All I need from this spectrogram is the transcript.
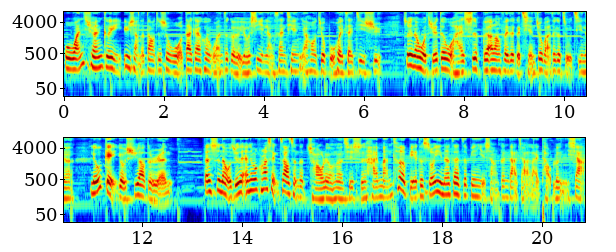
我完全可以预想得到，就是我大概会玩这个游戏两三天，然后就不会再继续。所以呢，我觉得我还是不要浪费这个钱，就把这个主机呢留给有需要的人。但是呢，我觉得 Animal Crossing 造成的潮流呢，其实还蛮特别的。所以呢，在这边也想跟大家来讨论一下。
